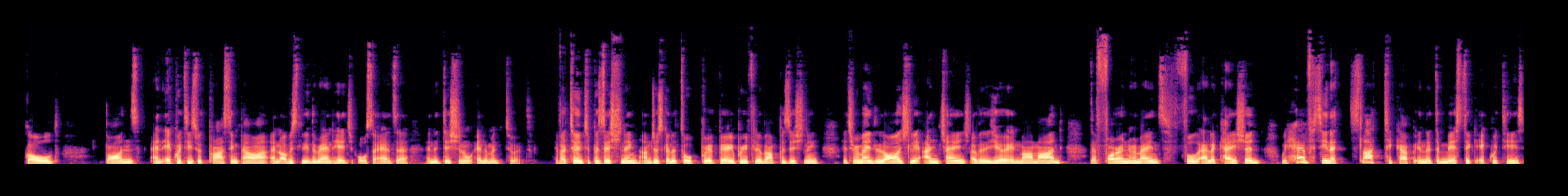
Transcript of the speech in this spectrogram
gold, bonds, and equities with pricing power. And obviously, the Rand hedge also adds a, an additional element to it. If I turn to positioning, I'm just going to talk very briefly about positioning. It's remained largely unchanged over the year in my mind. The foreign remains full allocation. We have seen a slight tick up in the domestic equities,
